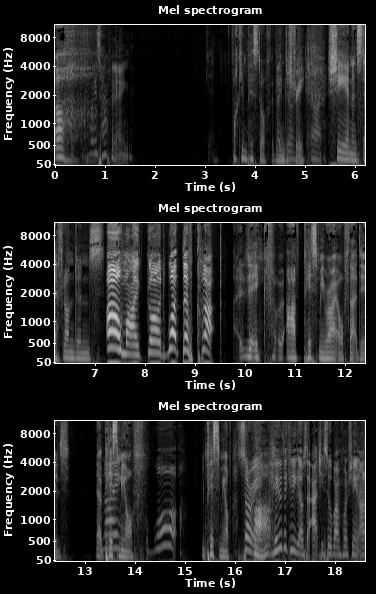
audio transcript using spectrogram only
Oh, What is happening? Fucking pissed off with the Okay. industry. Alright. Shein and Steph London's Oh my god, what the cluck? it, I've pissed me right off. That did. That pissed me off. What? You pissed me off. Sorry, But- who are the kiddie girls that actually still buying from Shein? I'm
